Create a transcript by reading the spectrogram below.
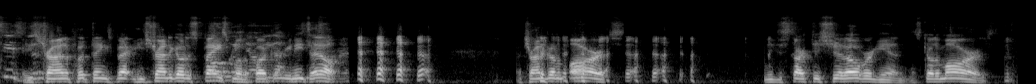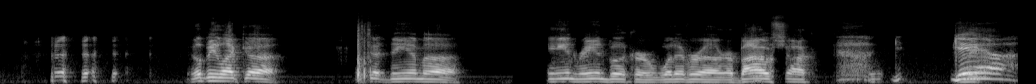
He's trying to put things back. He's trying to go to space, motherfucker. He needs help. I'm trying to go to Mars. Need to start this shit over again. Let's go to Mars. It'll be like uh, what's that damn uh, Ayn Rand book or whatever uh, or Bioshock. Yeah,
